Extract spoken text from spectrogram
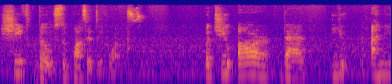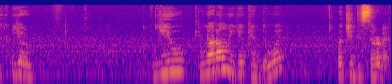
shift those to positive ones but you are that you and you, you're you not only you can do it but you deserve it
